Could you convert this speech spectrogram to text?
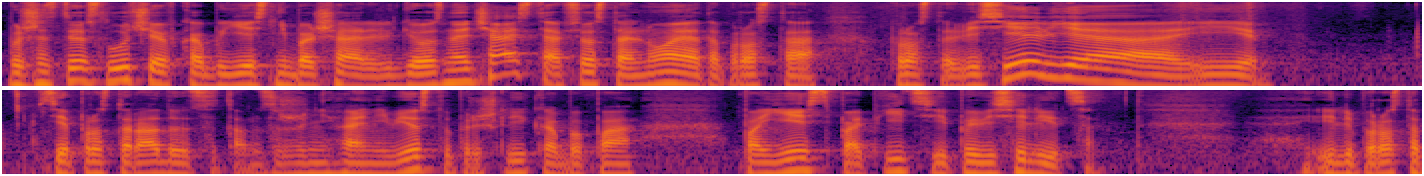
в большинстве случаев как бы есть небольшая религиозная часть, а все остальное это просто, просто веселье, и все просто радуются там за жениха и невесту, пришли как бы по, поесть, попить и повеселиться или просто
